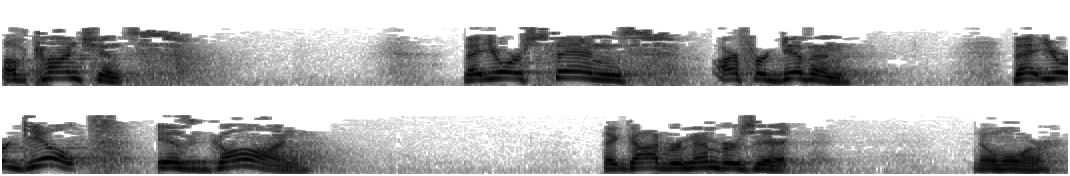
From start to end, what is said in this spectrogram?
of conscience that your sins are forgiven, that your guilt is gone, that God remembers it no more.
